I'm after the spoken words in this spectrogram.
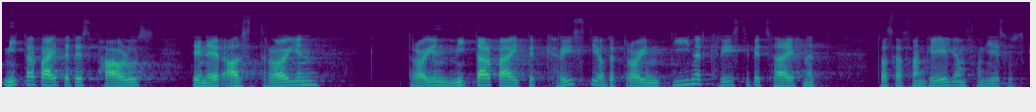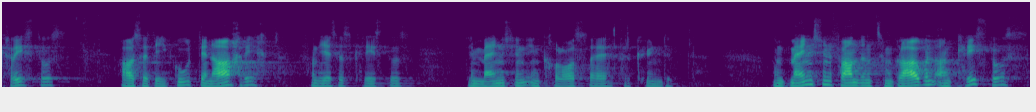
Mitarbeiter des Paulus, den er als treuen, treuen Mitarbeiter Christi oder treuen Diener Christi bezeichnet, das Evangelium von Jesus Christus, also die gute Nachricht von Jesus Christus, den Menschen in Kolosse verkündet. Und Menschen fanden zum Glauben an Christus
